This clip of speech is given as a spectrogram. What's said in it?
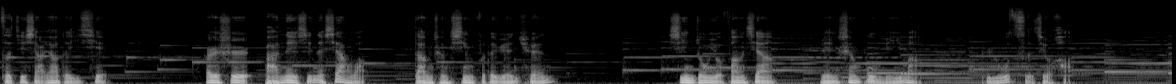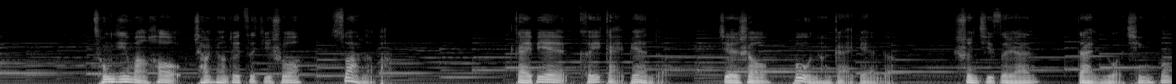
自己想要的一切，而是把内心的向往当成幸福的源泉。心中有方向，人生不迷茫，如此就好。从今往后，常常对自己说：“算了吧。”改变可以改变的，接受不能改变的，顺其自然，淡若清风。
